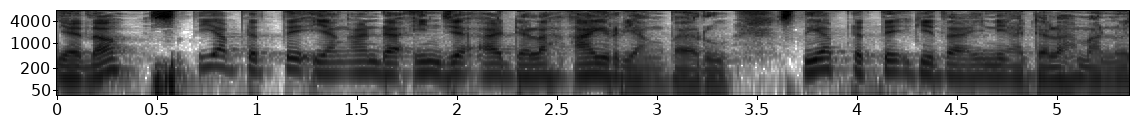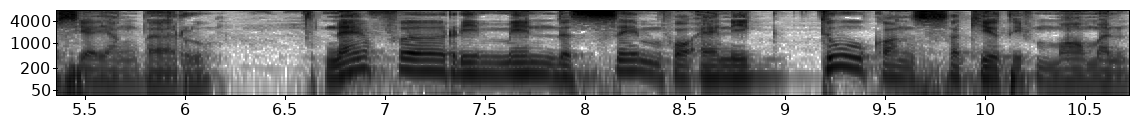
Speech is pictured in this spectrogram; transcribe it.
Ya toh, setiap detik yang Anda injak adalah air yang baru. Setiap detik kita ini adalah manusia yang baru. Never remain the same for any two consecutive moment.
